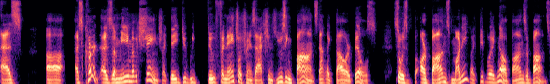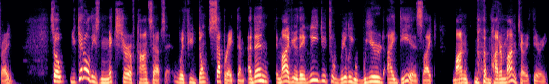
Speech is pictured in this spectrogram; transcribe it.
as uh as current as a medium of exchange. Like they do, we do financial transactions using bonds, not like dollar bills. So is are bonds money? Like people are like, no, bonds are bonds, right? So you get all these mixture of concepts if you don't separate them. And then, in my view, they lead you to really weird ideas like mon- modern monetary theory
